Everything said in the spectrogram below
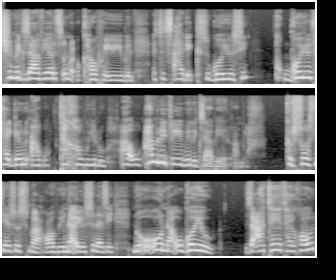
ሽም እግዚኣብሄር ፅኑዕ ክሕውሕ እዩ ይብል እቲ ፃዲቅ ክሲ ጎዩሲ ጎዩ እንታይ ገይሩ ኣብኡ ተኸዊሉ ኣብኡ ኣምሊጡ ይብል እግዚኣብሄር ኣምላኽ ክርስቶስ የሱስ መዕቆቢና እዩ ስለዚ ንእኡ ናብኡ ጎዩ ዝኣተየት ኣይኸውን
